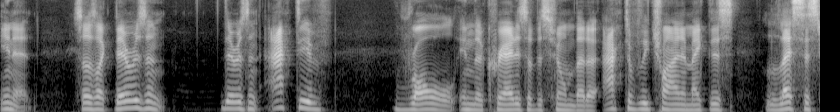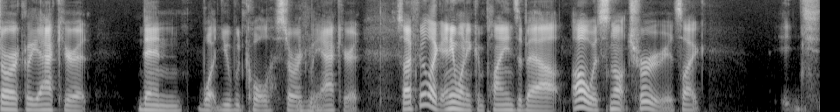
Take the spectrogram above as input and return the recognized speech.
in it. So it's like there isn't there is an active role in the creators of this film that are actively trying to make this less historically accurate than what you would call historically accurate. So I feel like anyone who complains about, oh, it's not true, it's like it,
